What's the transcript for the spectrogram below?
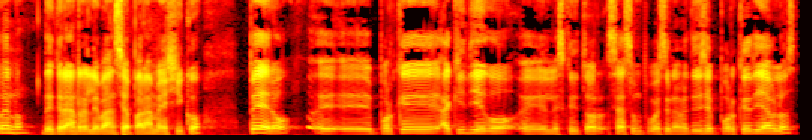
bueno, de gran relevancia para México, pero eh, ¿por qué aquí Diego, el escritor, se hace un cuestionamiento y dice, ¿por qué diablos?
